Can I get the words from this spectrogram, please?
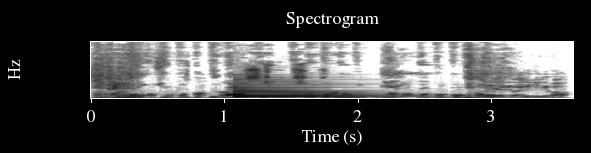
彼がいろ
